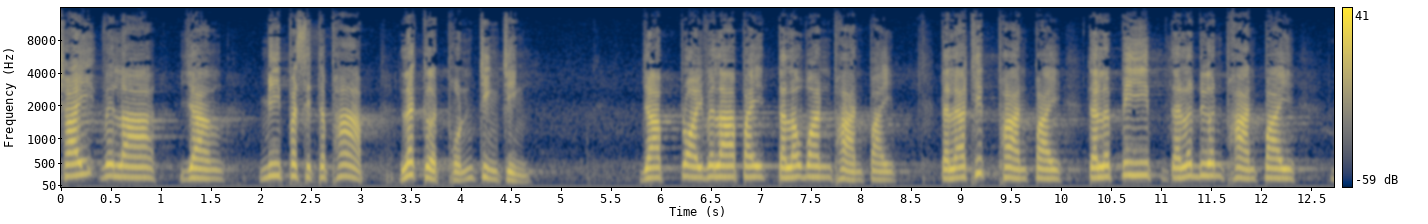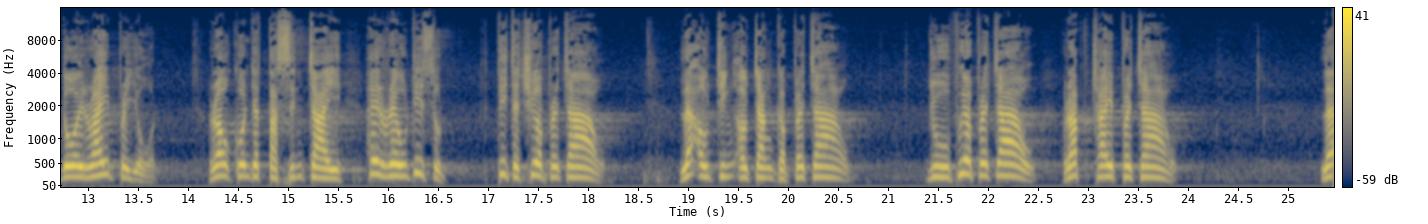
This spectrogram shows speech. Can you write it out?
ใช้เวลาอย่างมีประสิทธิภาพและเกิดผลจริง ๆ อย่าปล่อยเวลาไปแต่ละวันผ่านไป แต่ละอาทิตย์ผ่านไป แต่ละปีแต่ละเดือนผ่านไปโดยไร้ประโยชน์ เราควรจะตัดสินใจให้เร็วที่สุดที่จะเชื่อพระเจ้า และเอาจริงเอาจังกับพระเจ้า อยู่เพื่อพระเจ้ารับใช้พระเจ้า และ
